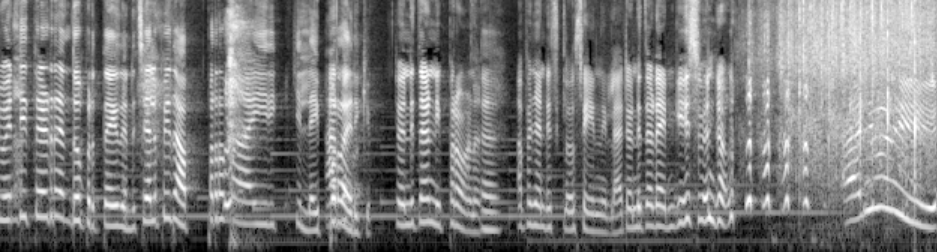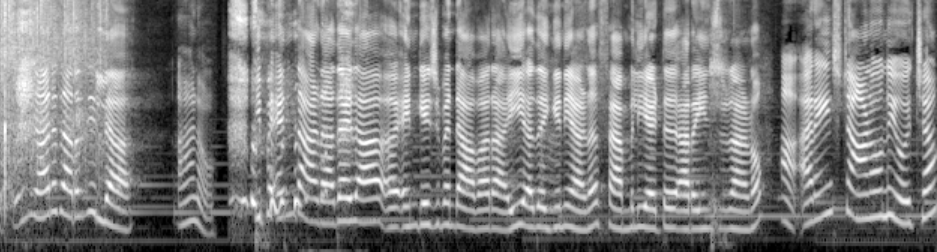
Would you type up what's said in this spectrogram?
ട്വന്റി തേർഡിന് എന്തോ പ്രത്യേകത ഉണ്ട് ചിലപ്പോ ഇത് അപ്പുറമായിരിക്കില്ല ഇപ്പുറമായിരിക്കും. ട്വന്റി തേർഡിന് ഇപ്പുറമാണ് അപ്പൊ ഞാൻ ഡിസ്ക്ലോസ് ചെയ്യുന്നില്ല. ട്വന്റി തേർഡ് എൻഗേജ്മെന്റ് ആണ്. അടിപൊളി. ഞാനത് അറിഞ്ഞില്ല. ആണോ? ഇപ്പൊ എന്താണ്? അതായത് ആ എൻഗേജ്മെന്റ് ആവാറായി. അത് എങ്ങനെയാണ്? ഫാമിലി ആയിട്ട് അറേഞ്ച്ഡ് ആണോ? ആ അറേഞ്ച്ഡ് ആണോ എന്ന് ചോദിച്ചാൽ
